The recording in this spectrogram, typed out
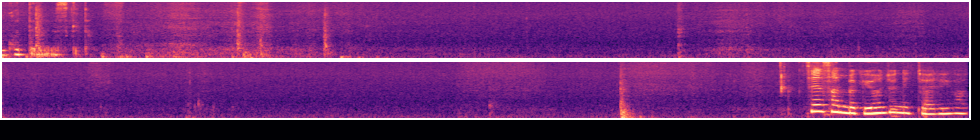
残ってるんですけど。1340日ありがと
